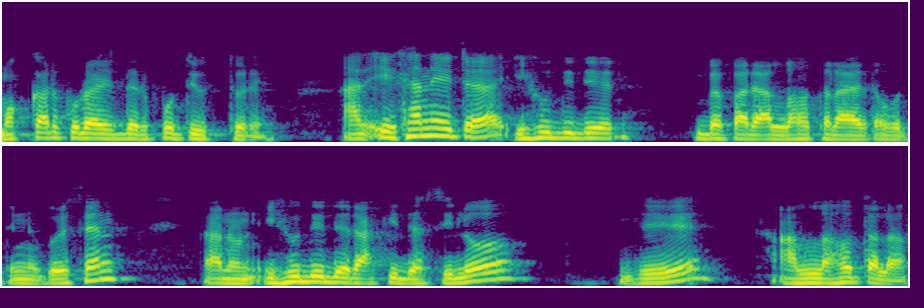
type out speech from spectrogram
মক্কার কুরাইশদের প্রতি উত্তরে। আর এখানে এটা ইহুদিদের ব্যাপারে আল্লাহ তালা আয়ত অবতীর্ণ করেছেন কারণ ইহুদিদের আকিদা ছিল যে আল্লাহ তালা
